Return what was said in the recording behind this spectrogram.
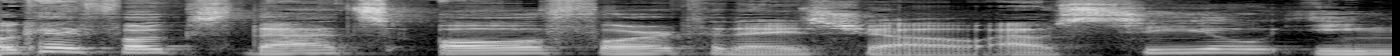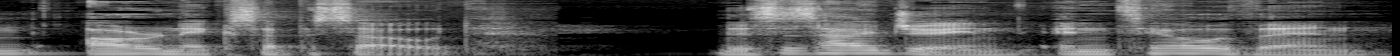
Okay, folks, that's all for today's show. I'll see you in our next episode. This is Hygiene. Until then.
